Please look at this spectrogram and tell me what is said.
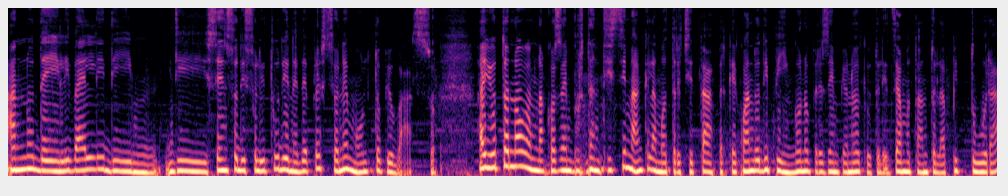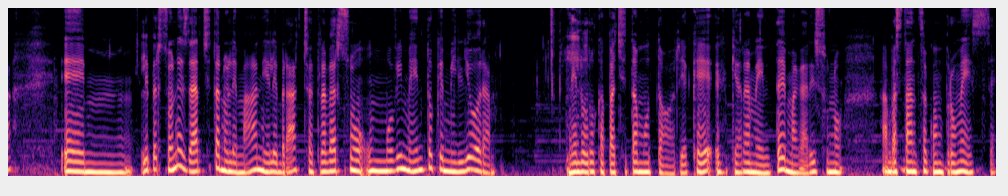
hanno dei livelli di, di, senso di solitudine e depressione molto più basso. Aiutano una cosa importantissima anche la motricità, perché quando dipingono, per esempio noi che utilizziamo tanto la pittura, ehm, le persone esercitano le mani e le braccia attraverso un movimento che migliora le loro capacità motorie, che eh, chiaramente magari sono abbastanza compromesse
